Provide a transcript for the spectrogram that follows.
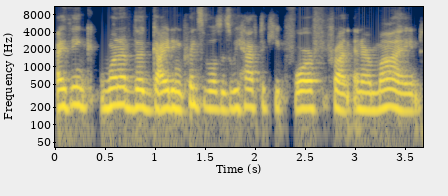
I think one of the guiding principles is we have to keep forefront in our mind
